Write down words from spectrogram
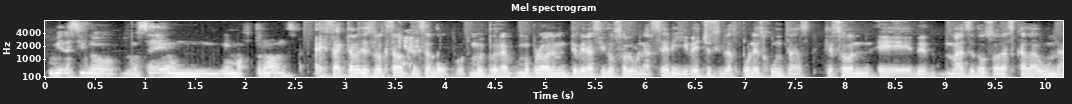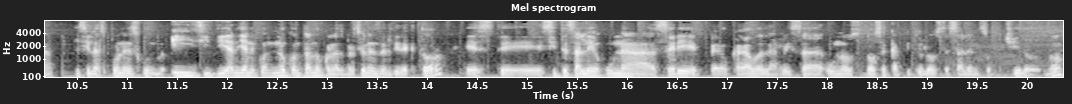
hubiera sido, no sé, un Game of Thrones. Exactamente, es lo que estaba pensando. Muy, muy probablemente hubiera sido solo una serie. Y de hecho, si las pones juntas, que son eh, de más de dos horas cada una, y si las pones y si ya, no contando con las versiones del director, este, si te sale una serie, pero cagado de la risa, unos 12 capítulos te salen súper chidos, ¿no?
